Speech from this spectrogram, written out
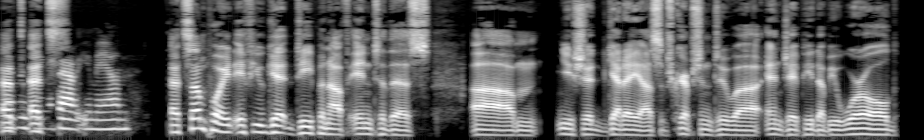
everything at, about you, man. At some point, if you get deep enough into this, um, you should get a, a uh, subscription to uh, NJPW World,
